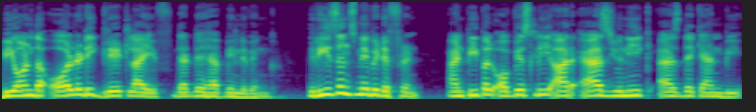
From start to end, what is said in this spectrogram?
beyond the already great life that they have been living. Reasons may be different, and people obviously are as unique as they can be.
